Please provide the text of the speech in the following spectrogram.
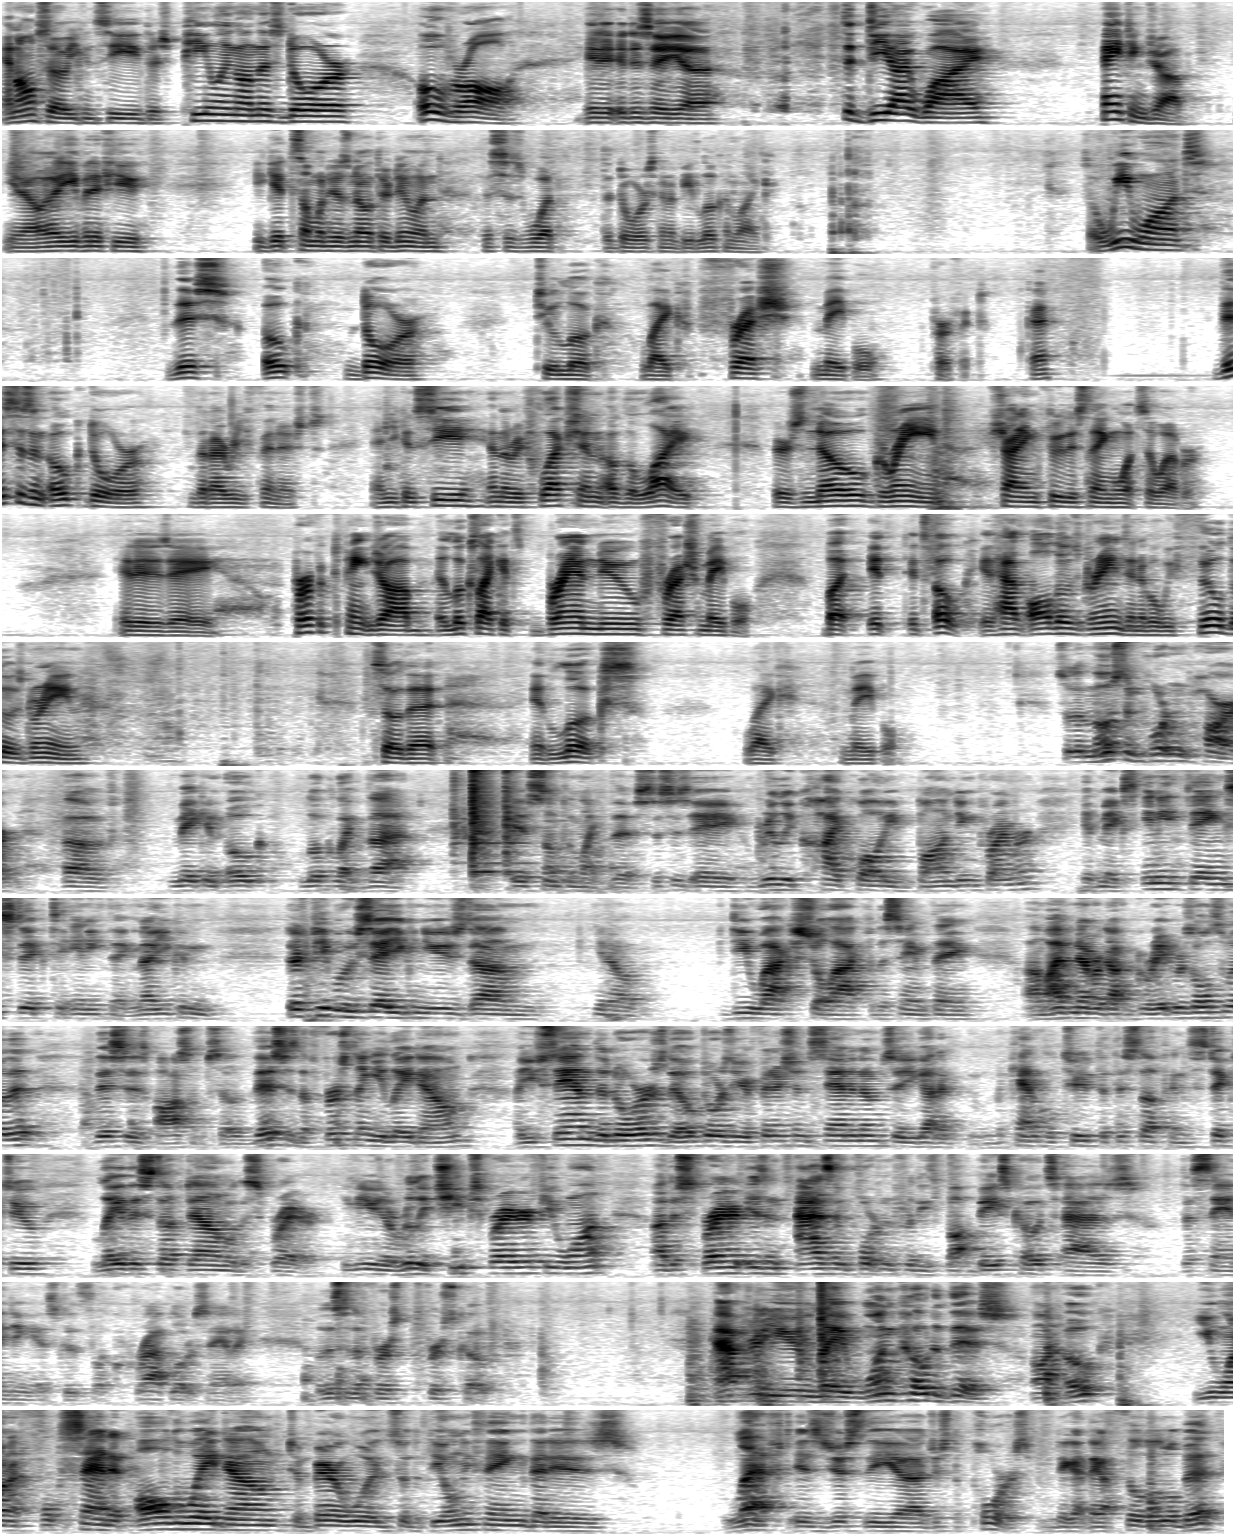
And also you can see there's peeling on this door. Overall, it, it is a, uh, it's a DIY painting job. You know, even if you, you get someone who doesn't know what they're doing, this is what the door is gonna be looking like. So we want this oak door to look like fresh maple perfect, okay? This is an oak door that I refinished and you can see in the reflection of the light there's no grain shining through this thing whatsoever. It is a perfect paint job. It looks like it's brand new fresh maple but it, it's oak. It has all those grains in it but we filled those grain so that it looks like maple. So the most important part of making oak look like that is something like this. This is a really high quality bonding primer. It makes anything stick to anything. Now you can, there's people who say you can use, um, you know, de-wax shellac for the same thing. Um, I've never got great results with it. This is awesome. So this is the first thing you lay down. Uh, you sand the doors, the oak doors that you're finishing, sanding them so you got a mechanical tooth that this stuff can stick to. Lay this stuff down with a sprayer. You can use a really cheap sprayer if you want. Uh, the sprayer isn't as important for these base coats as the sanding is because it's a crap load of sanding. So this is the first, first coat. After you lay one coat of this on oak, you want to sand it all the way down to bare wood so that the only thing that is left is just the uh, just the pores. They got they got filled a little bit,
